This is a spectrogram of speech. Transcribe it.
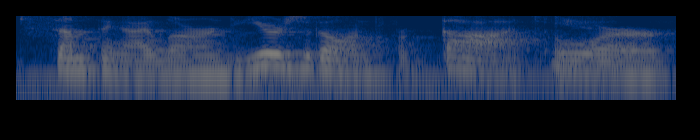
something I learned years ago and forgot, Yeah. or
